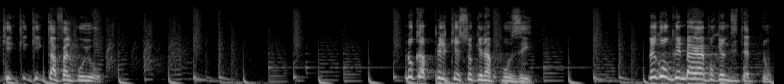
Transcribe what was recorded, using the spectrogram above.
qui, qui, a fait pour eux? Nous avons pile question qu'il a posée. Mais qu'on une pour qu'on dit tête nous.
